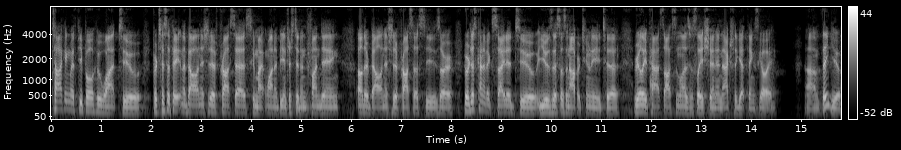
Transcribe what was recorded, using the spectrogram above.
talking with people who want to participate in the ballot initiative process, who might want to be interested in funding other ballot initiative processes, or who are just kind of excited to use this as an opportunity to really pass awesome legislation and actually get things going. Um, thank you.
